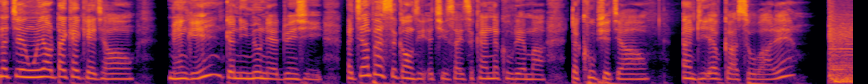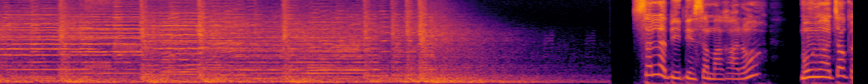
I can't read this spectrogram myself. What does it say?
နှစ်ကြိမ်ဝင်ရောက်တိုက်ခိုက်ခဲ့ကြောင်းမင်းကင်ကဏီမြို့နယ်အတွင်းရှိအကြမ်းဖက်စစ်ကောင်စီအခြေစိုက်စခန်းတစ်ခုထဲမှာတစ်ခုဖြစ်ကြောင်း MDF ကဆိုပါတယ်ဆက်လက်ပြီးတင်ဆက်မှာကတော့မုံရွာကြောက်က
